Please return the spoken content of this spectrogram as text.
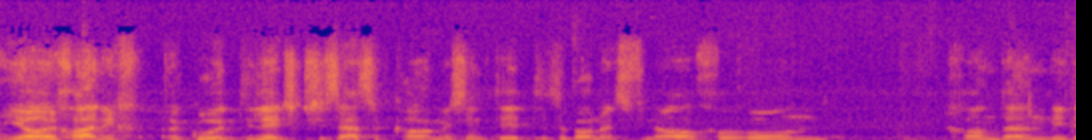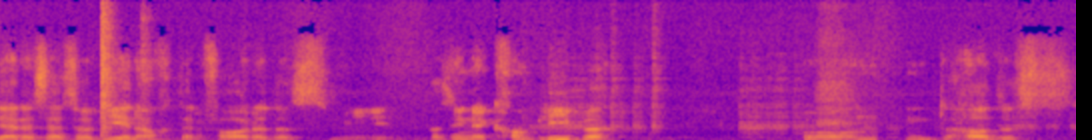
ja, ich hatte eigentlich eine gute letzte Saison. Gehabt. Wir sind dort sogar noch ins Finale gekommen und ich habe dann in dieser Saison Weihnachten erfahren, dass, mich, dass ich nicht kann bleiben kann. Und habe das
